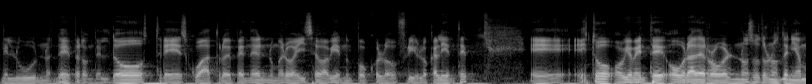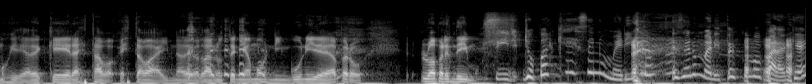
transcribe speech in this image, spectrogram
del, uno, perdón, del 2, 3, 4, depende del número, ahí se va viendo un poco lo frío y lo caliente. Eh, esto obviamente obra de Robert, nosotros no teníamos idea de qué era esta, esta vaina, de verdad no teníamos ninguna idea, pero lo aprendimos. Sí, yo para qué ese numerito, ese numerito es como para qué.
